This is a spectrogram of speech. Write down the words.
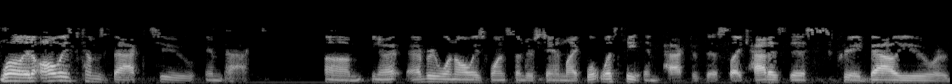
Well, it always comes back to impact um, you know, everyone always wants to understand like what what's the impact of this? Like, how does this create value or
